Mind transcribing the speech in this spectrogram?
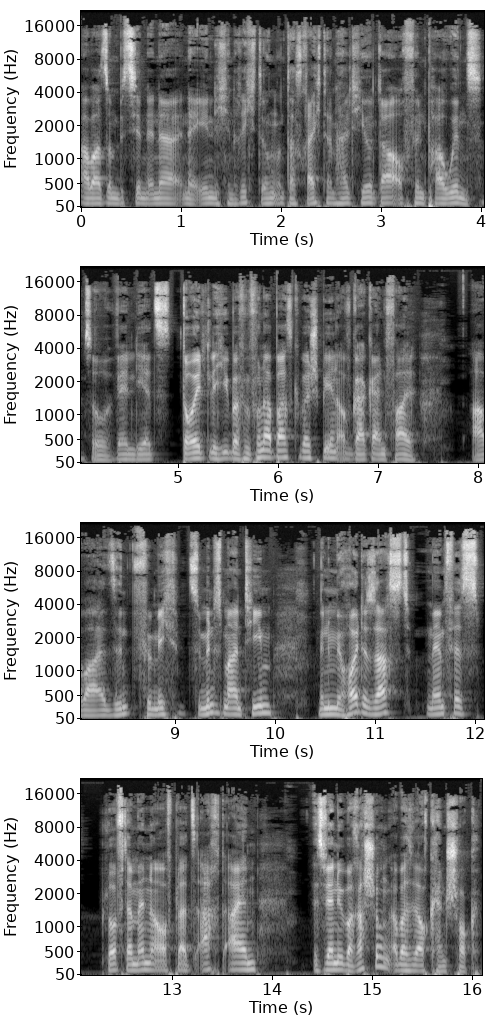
aber so ein bisschen in einer, in einer ähnlichen Richtung. Und das reicht dann halt hier und da auch für ein paar Wins. So, werden die jetzt deutlich über 500 Basketball spielen? Auf gar keinen Fall. Aber sind für mich zumindest mal ein Team, wenn du mir heute sagst, Memphis läuft am Ende auf Platz 8 ein, es wäre eine Überraschung, aber es wäre auch kein Schock.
